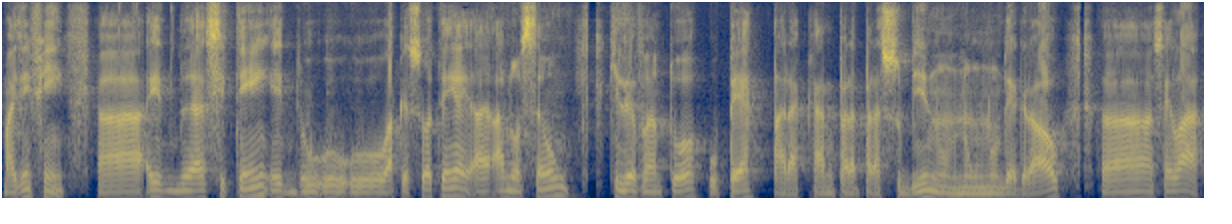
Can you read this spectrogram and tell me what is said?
Mas, enfim, uh, se tem, o, o, a pessoa tem a, a, noção que levantou o pé para, para, para subir num, num, num degrau, uh, sei lá,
